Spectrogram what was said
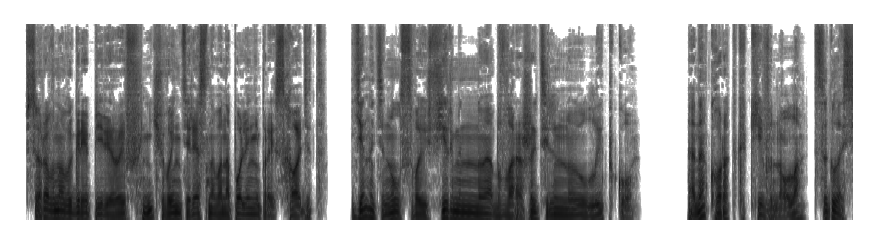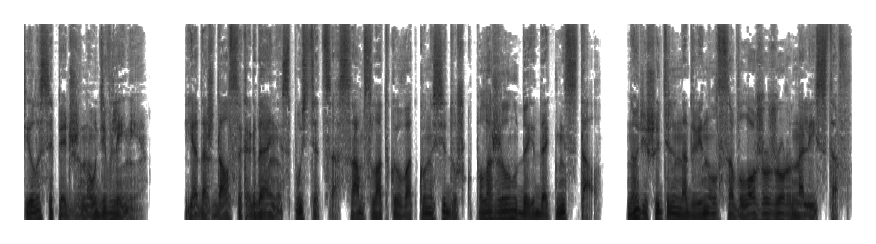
Все равно в игре перерыв, ничего интересного на поле не происходит. Я натянул свою фирменную обворожительную улыбку. Она коротко кивнула, согласилась опять же на удивление. Я дождался, когда они спустятся, сам сладкую ватку на сидушку положил, доедать не стал, но решительно двинулся в ложу журналистов.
